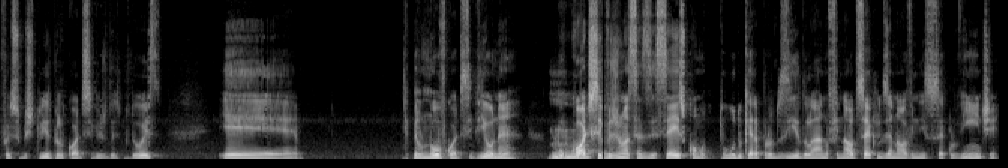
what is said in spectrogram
foi substituído pelo Código Civil de 2002, é, pelo novo Código Civil, né? Uhum. O Código Civil de 1916, como tudo que era produzido lá no final do século XIX e início do século XX,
